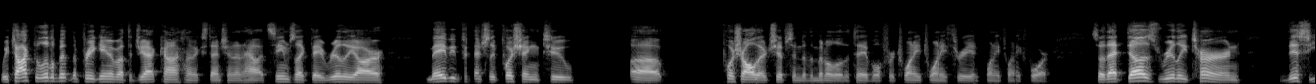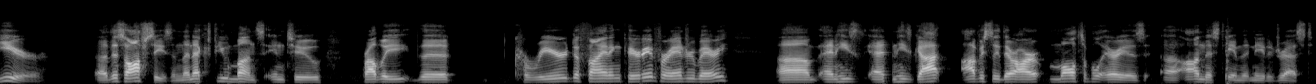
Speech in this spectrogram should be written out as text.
We talked a little bit in the pregame about the Jack Conklin extension and how it seems like they really are maybe potentially pushing to uh, push all their chips into the middle of the table for 2023 and 2024. So that does really turn this year, uh, this offseason, the next few months into probably the career defining period for Andrew Berry. Um, and he's and he's got obviously there are multiple areas uh, on this team that need addressed,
